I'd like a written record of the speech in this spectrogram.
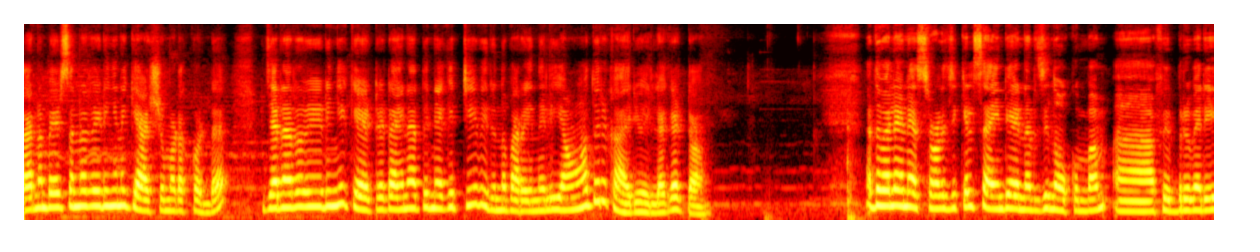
കാരണം പേഴ്സണൽ റീഡിങ്ങിന് ക്യാഷ് മുടക്കുണ്ട് ജനറൽ റീഡിംഗ് കേട്ടിട്ട് അതിനകത്ത് നെഗറ്റീവ് ഇരുന്ന് പറയുന്നതിൽ യാതൊരു കാര്യമില്ല കേട്ടോ. അതുപോലെ തന്നെ അസ്ട്രോളജിക്കൽ സൈന്റെ എനർജി നോക്കുമ്പം ഫെബ്രുവരി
